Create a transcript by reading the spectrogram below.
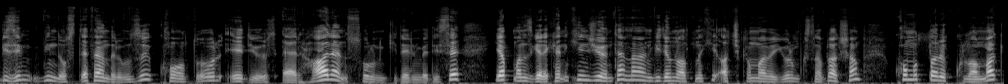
bizim Windows Defender'ımızı kontrol ediyoruz. Eğer halen sorun giderilmediyse yapmanız gereken ikinci yöntem hemen videonun altındaki açıklama ve yorum kısmına bırakacağım. Komutları kullanmak.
